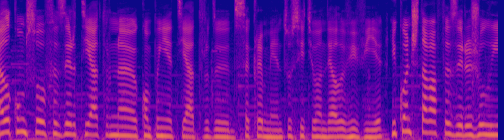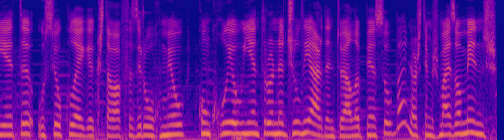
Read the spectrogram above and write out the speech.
Ela começou a fazer teatro na Companhia Teatro de, de Sacramento, o sítio onde ela vivia, e quando estava a fazer a Julieta, o seu colega que estava a fazer o Romeu concorreu e entrou na Juilliard. Então ela pensou: bem, nós temos mais ou menos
